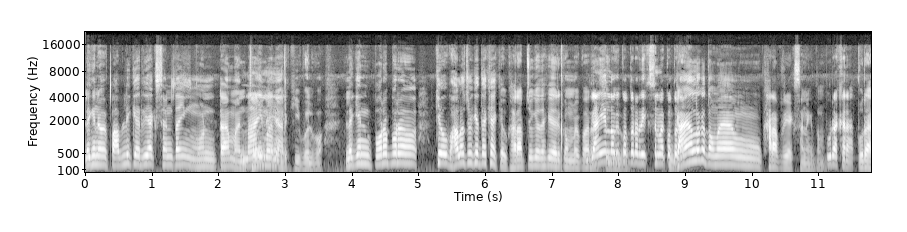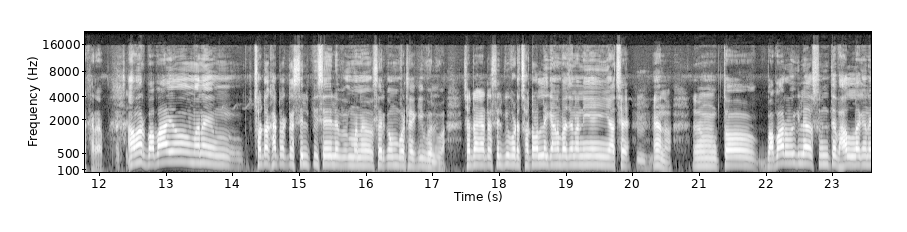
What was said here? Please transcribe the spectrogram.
লেকিন ওই পাবলিকের রিয়াকশনটাই মনটা মানছে মানে। আর কি বলব। লেকিন পরে পরে কেউ ভালো চোখে দেখে কেউ খারাপ চোখে দেখে এরকম ব্যাপার গাঁয়ের লোকে। কতটা রিয়েকশন বা কত গাঁয়ের লোকে উম, খারাপ রিয়াকশন একদম। পুরা খারাপ? পুরা খারাপ। আচ্ছা। আমার বাবাও মানে ছোটখাটো একটা শিল্পী সেই মানে সেরকম বটে কি বলব? ছোটখাটো শিল্পী বটে ছোট হলেই গান বাজনা নিয়েই আছে হ্যাঁ না? তো বাবার ওইগুলা শুনতে ভালো লাগে না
